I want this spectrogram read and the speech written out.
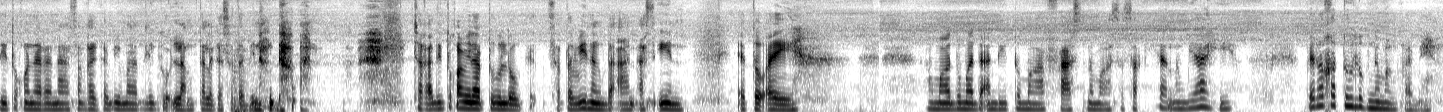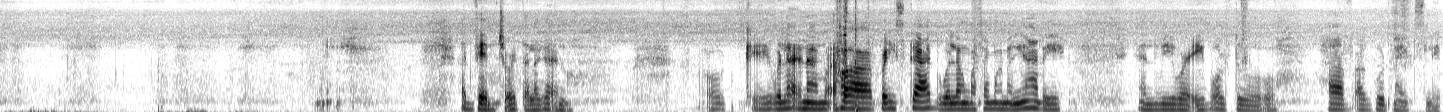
Dito ko naranasan kagabi magligo lang talaga sa tabi ng daan. Tsaka dito kami natulog sa tabi ng daan as in. Ito ay ang mga dumadaan dito mga fast na mga sasakyan ng biyahe. Pero katulog naman kami. adventure talaga ano. Okay, wala na ah, praise God, walang masamang nangyari and we were able to have a good night's sleep.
